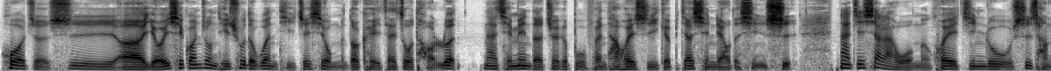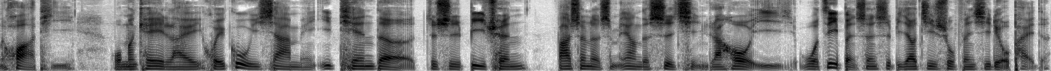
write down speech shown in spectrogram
或者是呃有一些观众提出的问题，这些我们都可以再做讨论。那前面的这个部分，它会是一个比较闲聊的形式。那接下来我们会进入市场的话题。我们可以来回顾一下每一天的，就是币圈发生了什么样的事情。然后以我自己本身是比较技术分析流派的，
